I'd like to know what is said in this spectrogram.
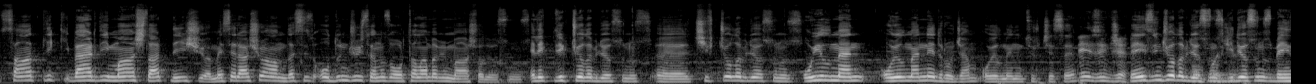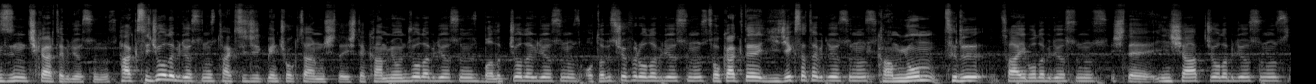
saatlik verdiği maaşlar değişiyor. Mesela şu anda siz oduncuysanız ortalama bir maaş alıyorsunuz. Elektrikçi olabiliyorsunuz, e, çiftçi olabiliyorsunuz. Oilman, oilman nedir hocam? Oilman'in Türkçesi. Benzinci. Benzinci olabiliyorsunuz, Pompacı. gidiyorsunuz benzin çıkartabiliyorsunuz. Taksici olabiliyorsunuz, taksicilik beni çok sarmıştı. İşte kamyoncu olabiliyorsunuz, balıkçı olabiliyorsunuz, otobüs şoförü olabiliyorsunuz, sokakta yiyecek satabiliyorsunuz, kamyon tırı sahibi olabiliyorsunuz, işte inşaatçı olabiliyorsunuz,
